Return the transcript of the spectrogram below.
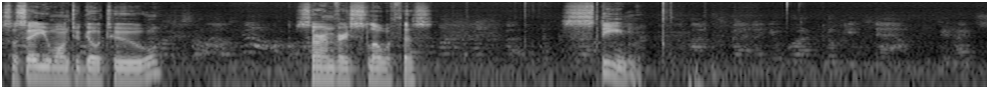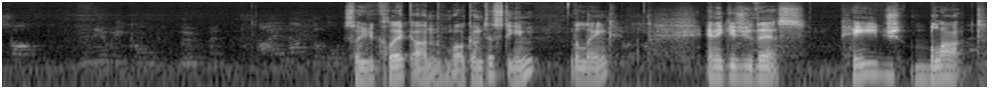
So say you want to go to, sorry I'm very slow with this, Steam. So you click on Welcome to Steam, the link, and it gives you this, page blocked.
